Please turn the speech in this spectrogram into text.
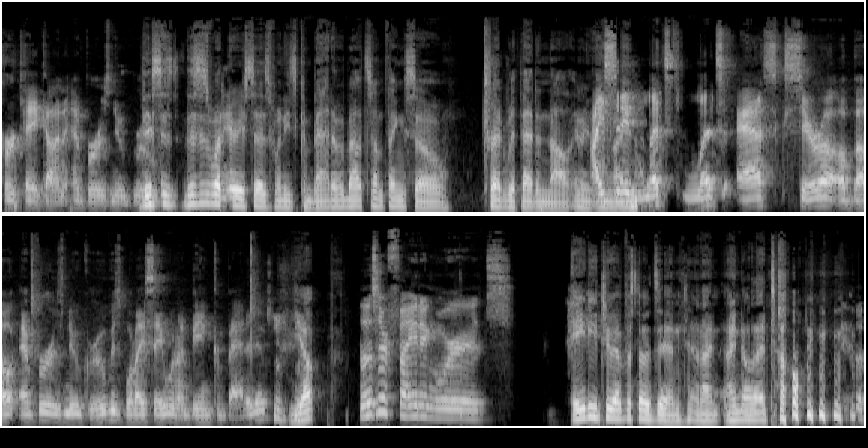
her take on Emperor's New Groove. This is this is what Harry says when he's combative about something. So tread with that in knowledge. in I say mind. let's let's ask Sarah about Emperor's New Groove is what I say when I'm being combative. yep. Those are fighting words. 82 episodes in, and I I know that tone.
